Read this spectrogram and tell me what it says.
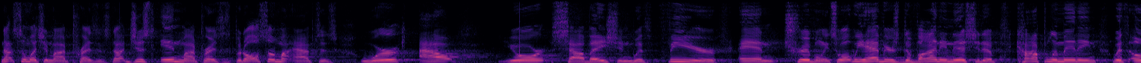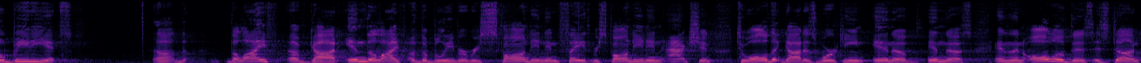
not so much in my presence, not just in my presence, but also in my absence. Work out your salvation with fear and trembling. So, what we have here is divine initiative complementing with obedience. Uh, the, the life of God in the life of the believer, responding in faith, responding in action to all that God is working in, of, in us. And then all of this is done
